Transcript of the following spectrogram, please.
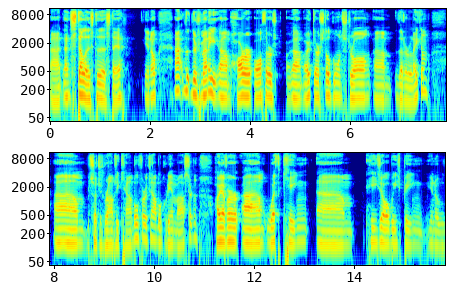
uh, and still is to this day. You know, uh, th- there's many um, horror authors um, out there still going strong um, that are like him. Um, such as Ramsey Campbell, for example, Graham Masterton. However, um, with King, um, he's always been, you know,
